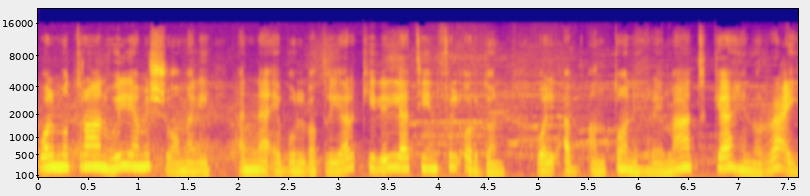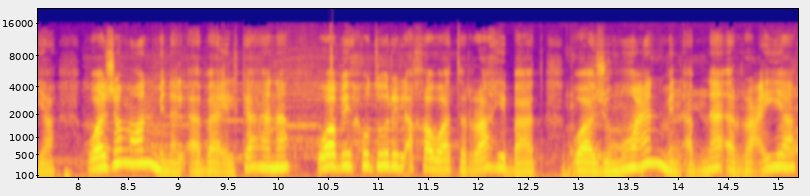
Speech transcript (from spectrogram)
والمطران ويليام الشوملي النائب البطريركي للاتين في الأردن والأب أنطون هريمات كاهن الرعية وجمع من الآباء الكهنة وبحضور الأخوات الراهبات وجموع من أبناء الرعية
